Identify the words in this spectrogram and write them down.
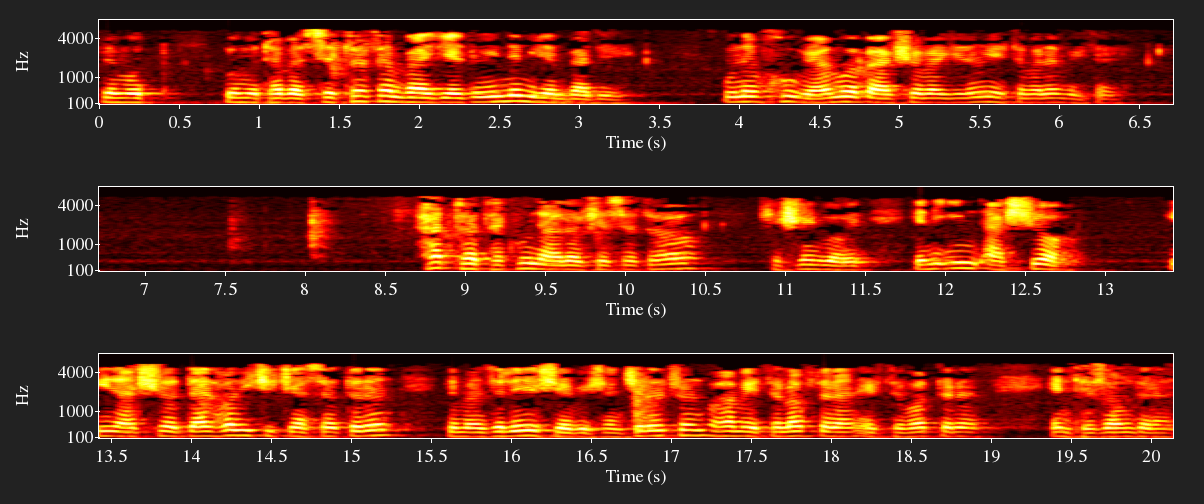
به, مت... به متوسطات هم برگردونی نمیگن بده. اونم خوبه اما به اشیا برگردونی احتمالا بهتره. حتی تکون علا ها کشین واحد یعنی این اشیا این اشیا در حالی که کسرت دارن به منزله شعر بشن چرا؟ چون با هم اعتلاف دارن ارتباط دارن انتظام دارن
